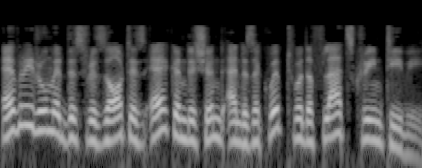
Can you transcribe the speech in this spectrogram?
Every room at this resort is air conditioned and is equipped with a flat screen TV.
